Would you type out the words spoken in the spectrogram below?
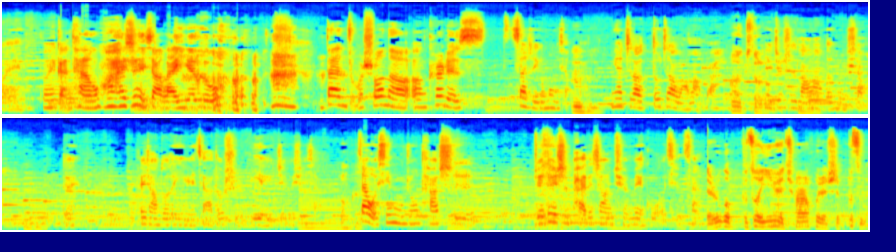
会都会感叹，我还是很想来耶鲁。但怎么说呢？嗯，Curtis 算是一个梦想吧。嗯哼，应该知道都知道朗朗吧？啊，知道了也。就是朗朗的母校。对，非常多的音乐家都是毕业于这个学校。在我心目中，他是绝对是排得上全美国前三。如果不做音乐圈儿，或者是不怎么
